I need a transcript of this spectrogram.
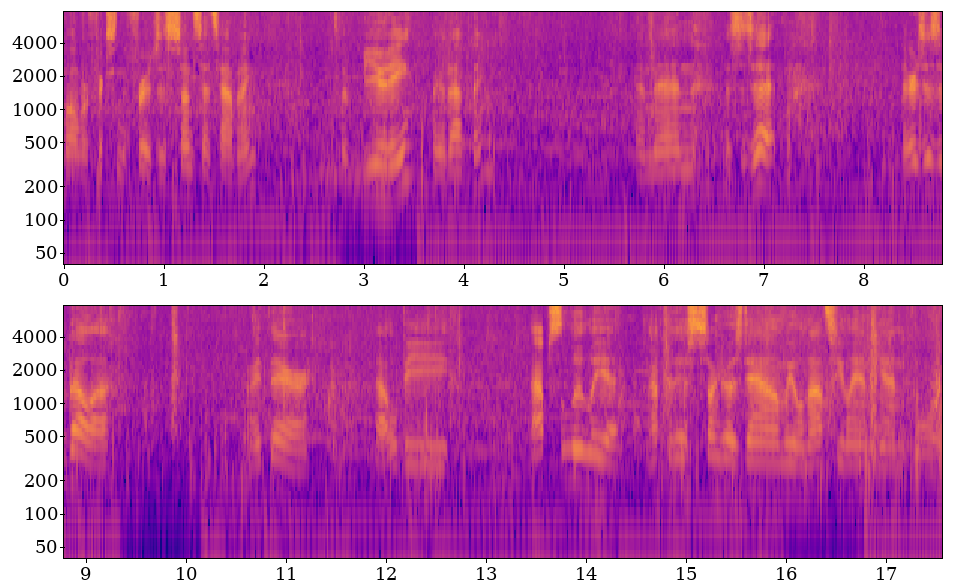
While we're fixing the fridge, this sunset's happening. It's a beauty. Look at that thing. And then this is it. There's Isabella, right there. That will be absolutely it. After this sun goes down, we will not see land again for a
